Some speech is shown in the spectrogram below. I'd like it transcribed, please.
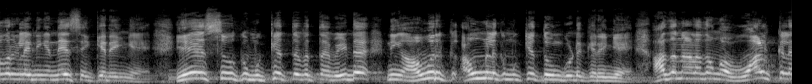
அவர்களை நீங்க நேசிக்கிறீங்க. இயேசுவுக்கு முக்கியத்துவத்தை விட நீங்க அவருக்கு அவங்களுக்கு முக்கியத்துவம் கொடுக்குறீங்க. அதனால தான் உங்க வாழ்க்கையில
